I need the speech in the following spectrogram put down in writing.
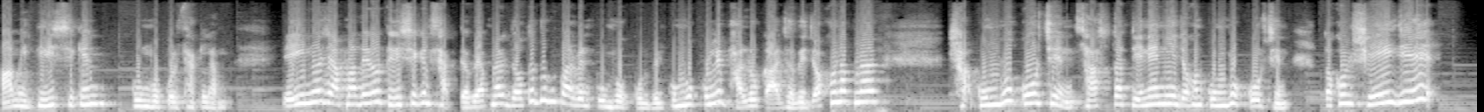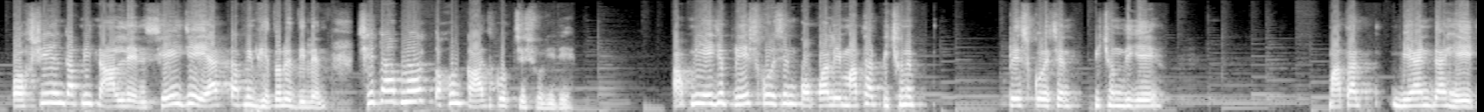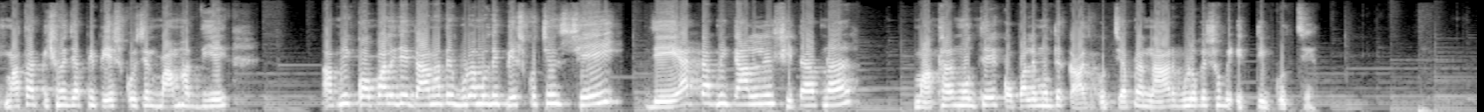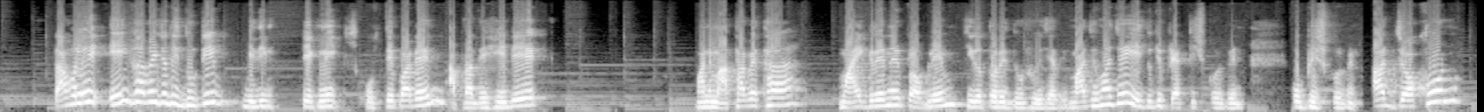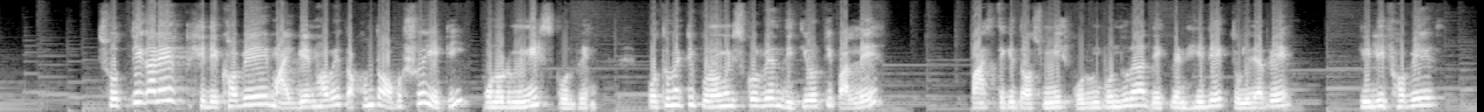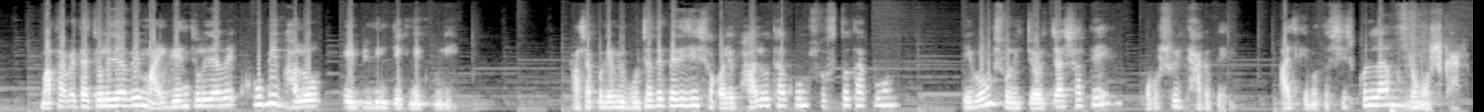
আমি তিরিশ সেকেন্ড কুম্ভক করে থাকলাম। এই নয় যে আপনাদেরও তিরিশ সেকেন্ড থাকতে হবে, আপনারা যতটুকু পারবেন কুম্ভক করবেন। কুম্ভক করলে ভালো কাজ হবে। যখন আপনার কুম্ভ করছেন, শ্বাসটা টেনে নিয়ে যখন কুম্ভ করছেন, তখন সেই যে অক্সিজেনটা আপনি টানলেন, সেই যে এয়ারটা আপনি ভেতরে দিলেন, সেটা আপনার তখন কাজ করছে শরীরে। আপনি এই যে প্রেস করেছেন কপালে, মাথার পিছনে প্রেস করেছেন, পিছন দিকে মাথার বিহাইন্ড দ্য হেড মাথার পিছনে যে আপনি প্রেস করছেন, বাম হাত দিয়ে, আপনি কপালে যে ডান হাতে বুড়ো আঙুল দিয়ে প্রেস করছেন, সেই যে এয়ারটা আপনি টানলেন, সেটা আপনার মাথার মধ্যে, কপালের মধ্যে কাজ করছে, আপনার নার্ভগুলোকে সব অ্যাক্টিভ করছে। তাহলে এইভাবে যদি দুটি ব্রিদিং টেকনিক করতে পারেন, আপনাদের হেডেক মানে মাথা ব্যথা মাইগ্রেনের প্রবলেম চিরতরে দূর হয়ে যাবে। মাঝে মাঝে এই দুটি প্র্যাকটিস করবেন। অভ্যেস করবেন। আর যখন সত্যিকারের হেডেক হবে মাইগ্রেন হবে, তখন তো অবশ্যই এটি পনেরো মিনিটস করবেন। প্রথমেরটি পনেরো মিনিটস করবেন, দ্বিতীয়টি পারলে পাঁচ থেকে দশ মিনিট করুন বন্ধুরা। দেখবেন হেডেক চলে যাবে রিলিফ হবে, মাথা ব্যথা চলে যাবে মাইগ্রেন চলে যাবে। খুবই ভালো এই ব্রিদিং টেকনিকগুলি আশা করি আমি বোঝাতে পেরেছি। সকালে ভালো থাকুন, সুস্থ থাকুন এবং শরীরচর্চার সাথে অবশ্যই থাকবেন। আজকের মতো শেষ করলাম। নমস্কার।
